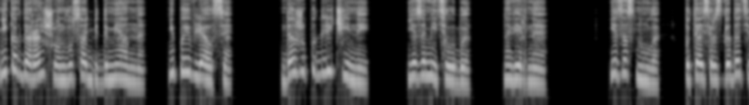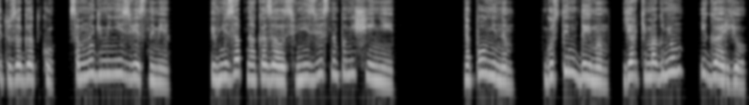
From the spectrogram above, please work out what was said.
Никогда раньше он в усадьбе Дамианна не появлялся. Даже под личиной. Я заметила бы, наверное. Я заснула, пытаясь разгадать эту загадку со многими неизвестными, и внезапно оказалась в неизвестном помещении, наполненном густым дымом, ярким огнем и гарью.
